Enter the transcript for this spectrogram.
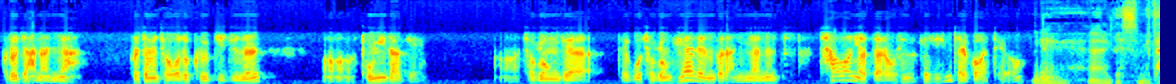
그러지 않았냐. 그렇다면 적어도 그 기준을 어, 동일하게 어, 적용돼야 되고 적용해야 되는 것 아니냐는 차원이었다라고 생각해 주시면 될 것 같아요. 네, 알겠습니다.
